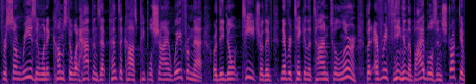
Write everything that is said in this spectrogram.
for some reason, when it comes to what happens at Pentecost, people shy away from that, or they don't teach, or they've never taken the time to learn. But everything in the Bible is instructive,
